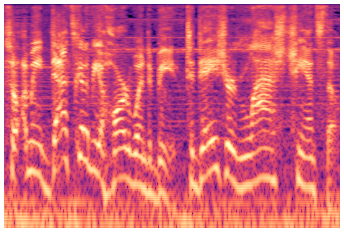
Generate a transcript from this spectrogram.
So, I mean, that's going to be a hard one to beat. Today's your last chance, though.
